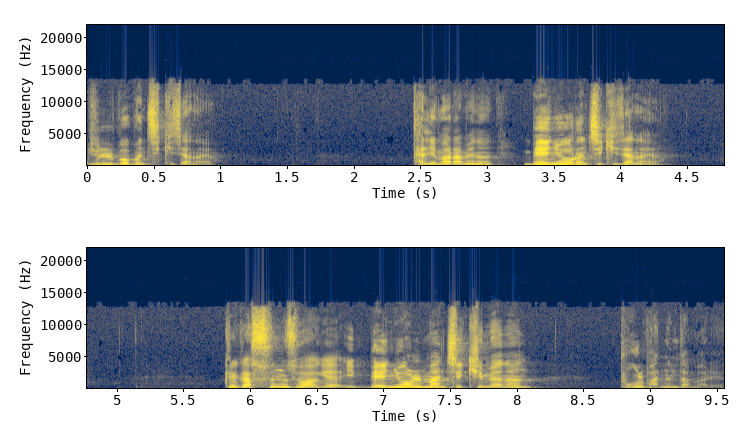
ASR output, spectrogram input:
율법은 지키잖아요. 달리 말하면은 매뉴얼은 지키잖아요. 그러니까 순수하게 이 매뉴얼만 지키면은 복을 받는단 말이에요.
